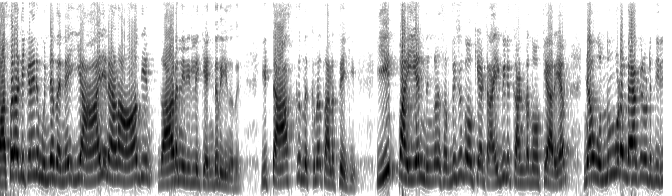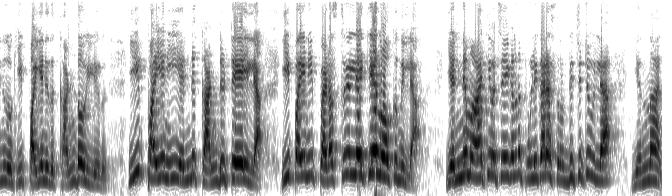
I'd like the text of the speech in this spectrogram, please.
ബസർ അടിക്കുന്നതിന് മുന്നേ തന്നെ ഈ ആര്യനാണ് ആദ്യം ഗാർഡൻ ഏരിയയിലേക്ക് എന്റർ ചെയ്യുന്നത്. ഈ ടാസ്ക് നിൽക്കുന്ന സ്ഥലത്തേക്ക്. ഈ പയ്യൻ നിങ്ങൾ ശ്രദ്ധിച്ച് നോക്കിയാൽ ഡ്രൈവിൽ കണ്ട നോക്കിയാൽ അറിയാം. ഞാൻ ഒന്നും കൂടെ ബാക്കിലോട്ട് തിരിഞ്ഞു നോക്കി ഈ പയ്യൻ ഇത് കണ്ടോ ഇല്ലയോ ഈ പയ്യൻ ഈ എന്നെ കണ്ടിട്ടേ ഇല്ല. ഈ പയ്യൻ ഈ പെഡസ്ട്രലിലേക്കേ നോക്കുന്നില്ല. എന്നെ മാറ്റി വെച്ചേക്കുന്നത് പുള്ളിക്കാരെ ശ്രദ്ധിച്ചിട്ടുമില്ല. എന്നാൽ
